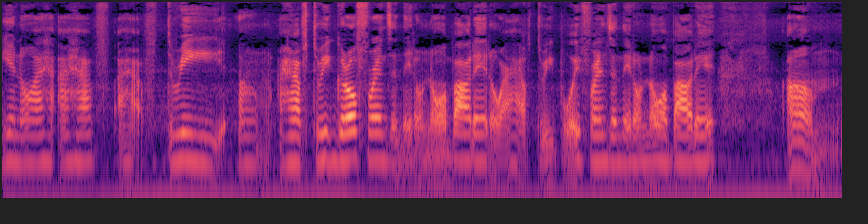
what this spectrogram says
you know I, I have i have three um, i have three girlfriends and they don't know about it or i have three boyfriends and they don't know about it um,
